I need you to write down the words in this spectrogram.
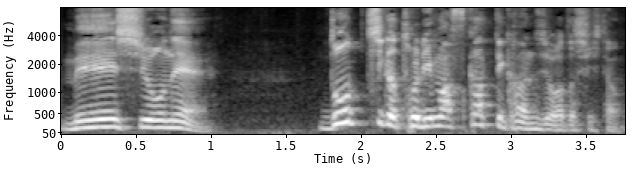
名刺をね、どっちが取りますかって感じで渡してきたの。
